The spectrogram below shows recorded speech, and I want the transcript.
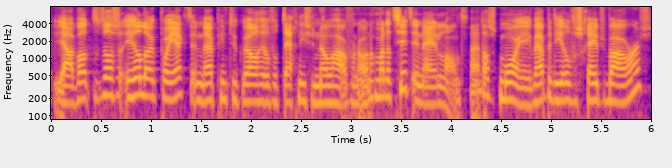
ja, wat, het was een heel leuk project. En daar heb je natuurlijk wel heel veel technische know-how voor nodig. Maar dat zit in Nederland. Hè? Dat is het mooie. We hebben die heel veel scheepsbouwers.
